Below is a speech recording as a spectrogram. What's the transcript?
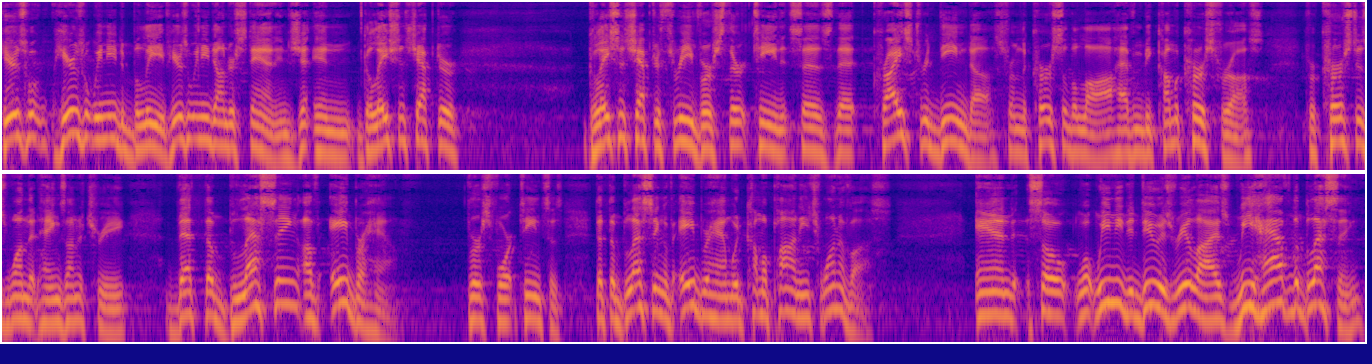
Here's what, here's what we need to believe. Here's what we need to understand. In, in Galatians chapter, Galatians chapter 3 verse 13, it says that Christ redeemed us from the curse of the law, having become a curse for us, for cursed is one that hangs on a tree, that the blessing of Abraham, verse 14 says, that the blessing of Abraham would come upon each one of us. And so what we need to do is realize we have the blessing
